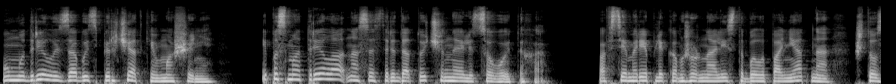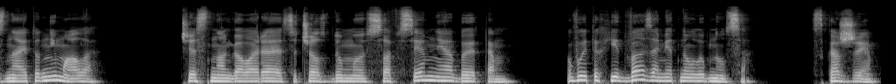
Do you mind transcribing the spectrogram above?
умудрилась забыть перчатки в машине, и посмотрела на сосредоточенное лицо Войтыха. По всем репликам журналиста было понятно, что знает он немало. «Честно говоря, я сейчас думаю совсем не об этом». Войтых едва заметно улыбнулся. «Скажи,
